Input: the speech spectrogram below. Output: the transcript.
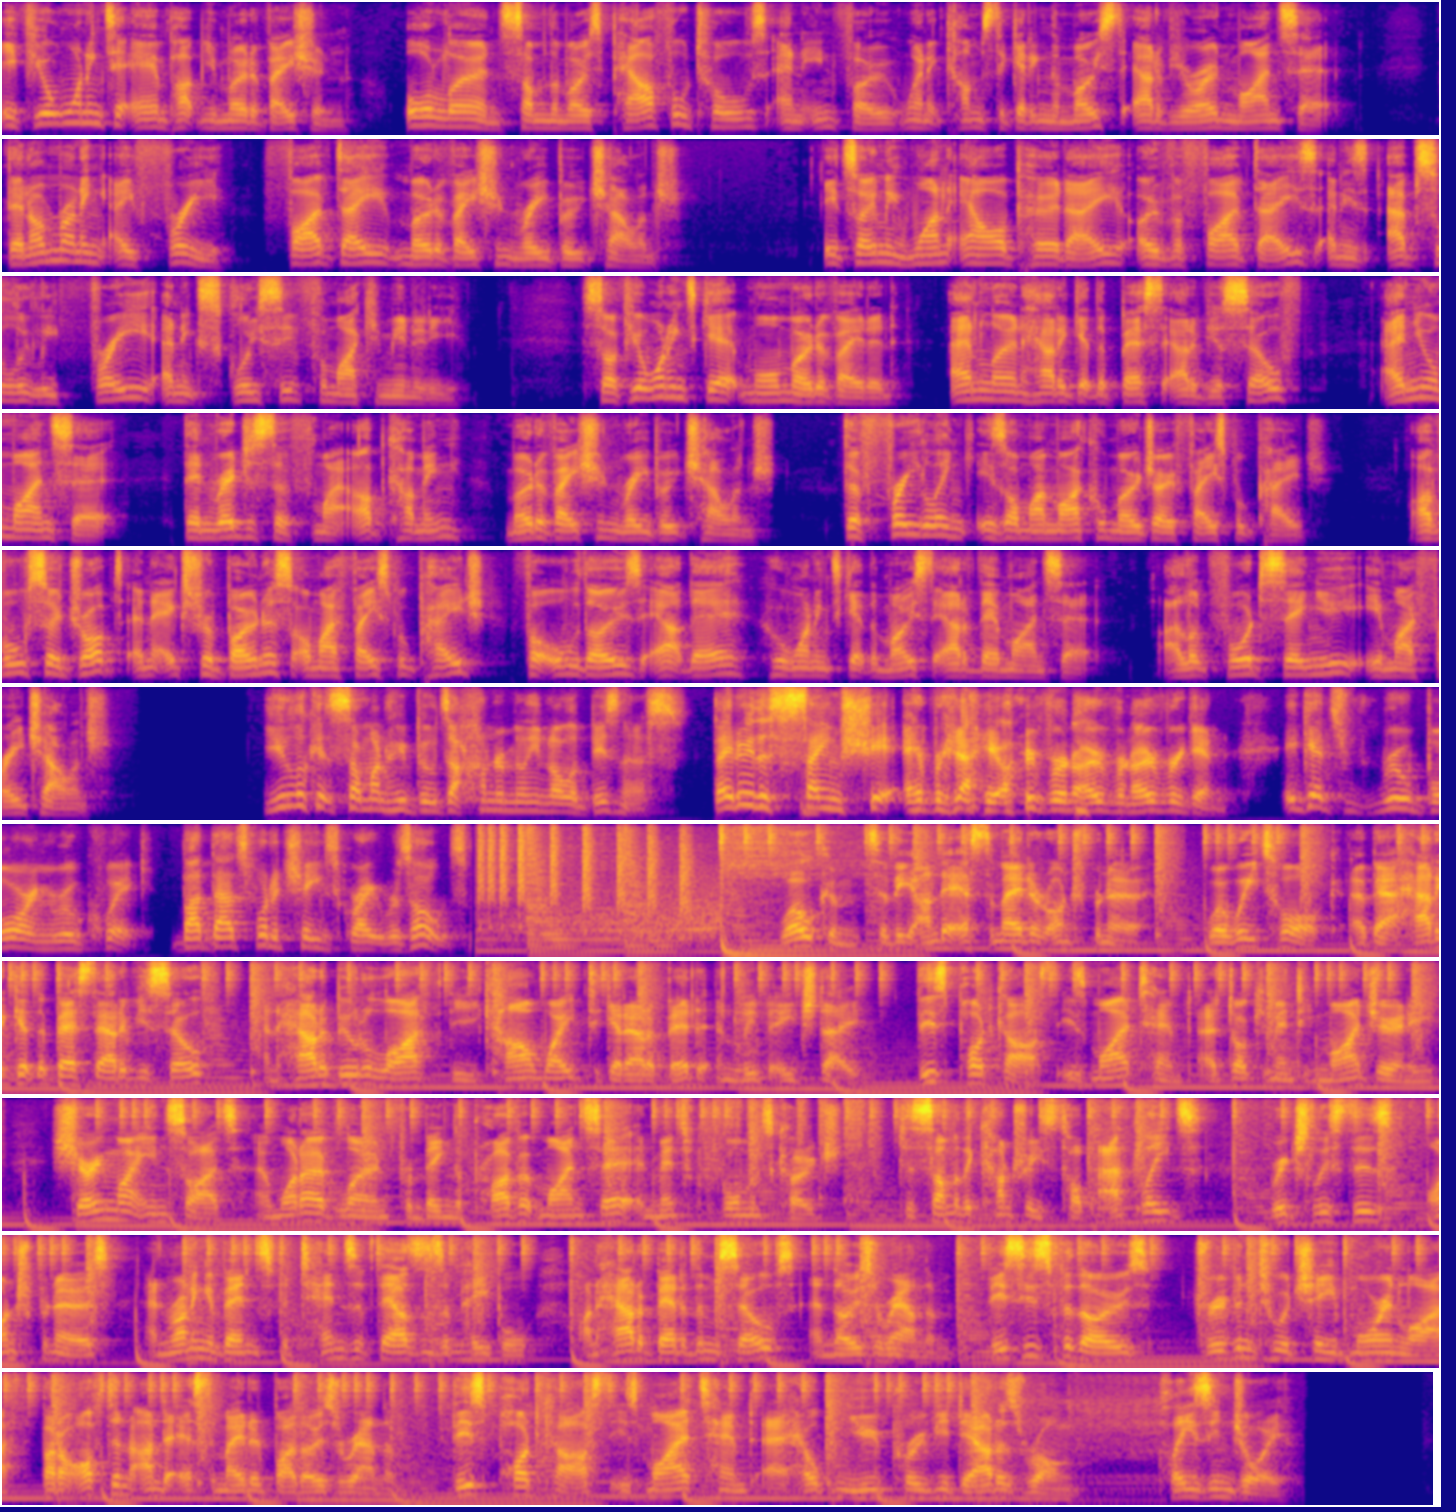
If you're wanting to amp up your motivation or learn some of the most powerful tools and info when it comes to getting the most out of your own mindset, then I'm running a free five day motivation reboot challenge. It's only one hour per day over five days and is absolutely free and exclusive for my community. So if you're wanting to get more motivated and learn how to get the best out of yourself and your mindset, then register for my upcoming Motivation Reboot Challenge. The free link is on my Michael Mojo Facebook page. I've also dropped an extra bonus on my Facebook page for all those out there who are wanting to get the most out of their mindset. I look forward to seeing you in my free challenge. You look at someone who builds a $100 million business, they do the same shit every day over and over and over again. It gets real boring real quick, but that's what achieves great results. Welcome to The Underestimated Entrepreneur, where we talk about how to get the best out of yourself and how to build a life that you can't wait to get out of bed and live each day. This podcast is my attempt at documenting my journey, sharing my insights and what I've learned from being the private mindset and mental performance coach to some of the country's top athletes, rich listers, entrepreneurs, and running events for tens of thousands of people on how to better themselves and those around them. This is for those driven to achieve more in life, but are often underestimated by those around them. This podcast is my attempt at helping you prove your doubters wrong. Please enjoy.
